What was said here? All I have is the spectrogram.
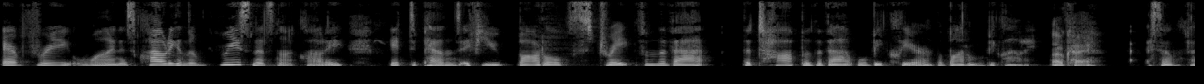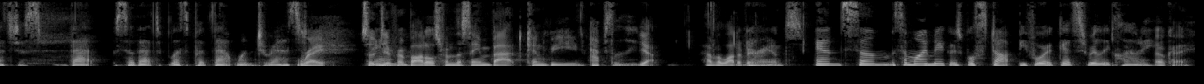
every wine is cloudy. And the reason it's not cloudy, it depends if you bottle straight from the vat, the top of the vat will be clear, the bottom will be cloudy. Okay. So that's just that. So that let's put that one to rest. Right. So And- different bottles from the same vat can be, Absolutely. yeah, have a lot of variance. And some, some winemakers will stop before it gets really cloudy Okay.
